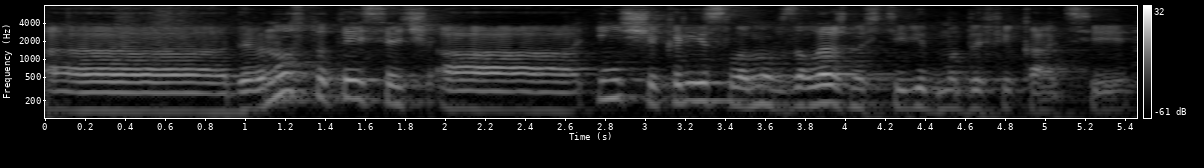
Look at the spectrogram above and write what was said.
е, 90 тисяч, а інші крісла ну, в залежності від модифікації.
